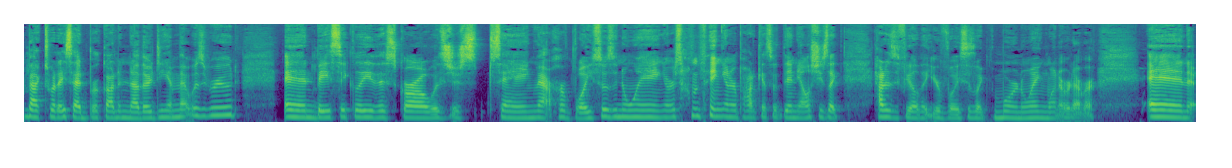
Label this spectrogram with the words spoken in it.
back to what I said, Brooke got another DM that was rude. And basically, this girl was just saying that her voice was annoying or something in her podcast with Danielle. She's like, How does it feel that your voice is like the more annoying one or whatever? And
